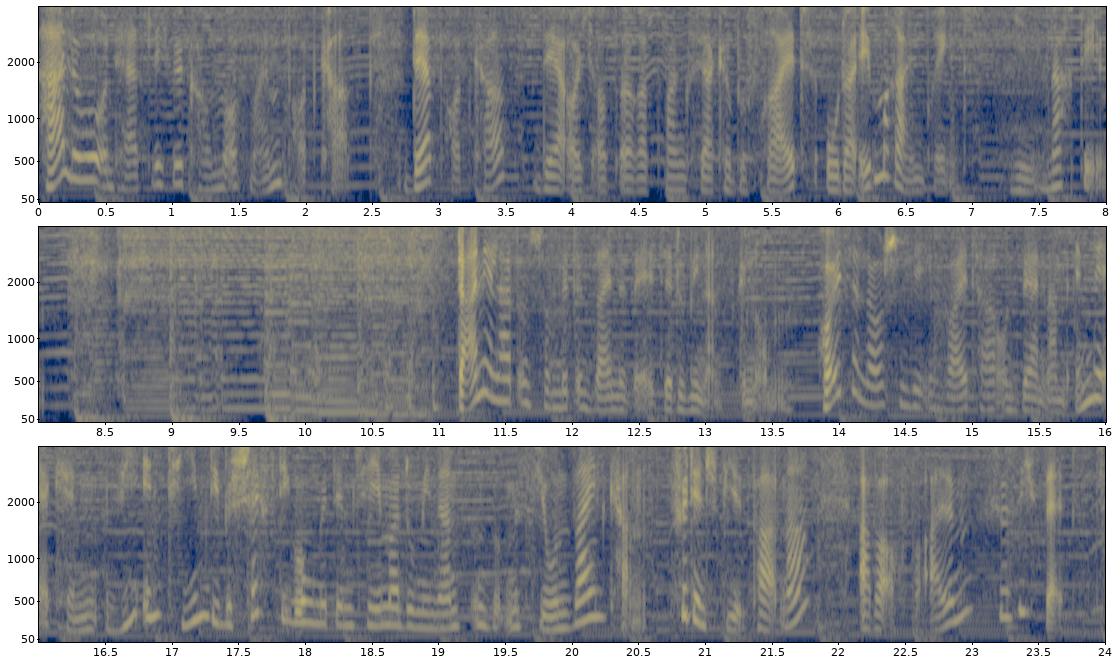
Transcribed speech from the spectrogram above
Hallo und herzlich willkommen auf meinem Podcast. Der Podcast, der euch aus eurer Zwangsjacke befreit oder eben reinbringt. Je nachdem. Daniel hat uns schon mit in seine Welt der Dominanz genommen. Heute lauschen wir ihm weiter und werden am Ende erkennen, wie intim die Beschäftigung mit dem Thema Dominanz und Submission sein kann. Für den Spielpartner, aber auch vor allem für sich selbst.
